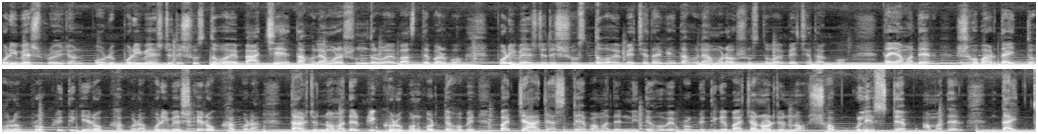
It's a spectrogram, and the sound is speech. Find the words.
পরিবেশ প্রয়োজন। পরিবেশ যদি সুস্থভাবে বাঁচে, তাহলে আমরা সুন্দরভাবে বাঁচতে পারব। পরিবেশ যদি সুস্থভাবে বেঁচে থাকে, তাহলে আমরাও সুস্থভাবে বেঁচে থাকব। তাই আমাদের সবার দায়িত্ব হলো প্রকৃতিকে রক্ষা করা, পরিবেশকে রক্ষা করা। তার জন্য আমাদের বৃক্ষরোপণ করতে হবে বা যা যা স্টেপ আমাদের নিতে হবে প্রকৃতিকে বাঁচানোর জন্য, সবগুলি স্টেপ আমাদের দায়িত্ব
